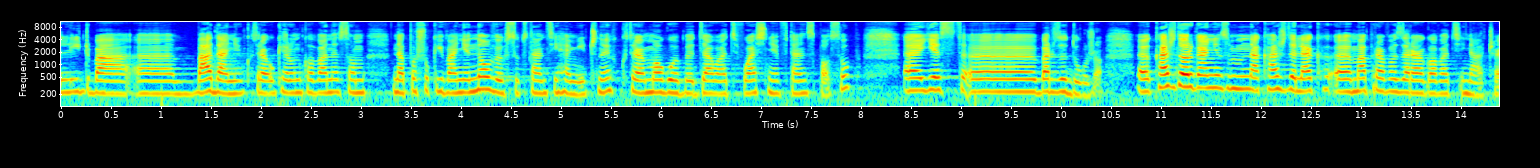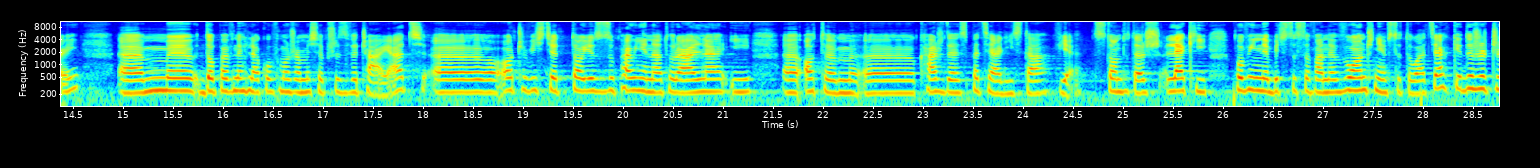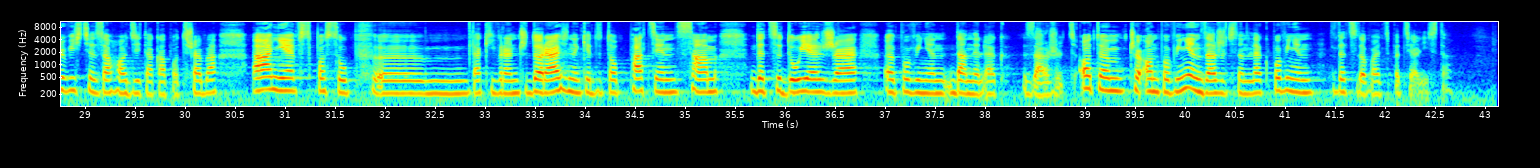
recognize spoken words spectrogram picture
liczba badań, które ukierunkowane są na poszukiwanie nowych substancji chemicznych, które mogłyby działać właśnie w ten sposób, e, jest e, bardzo dużo. E, każdy organizm na każdy lek ma prawo zareagować inaczej. My do pewnych leków możemy się przyzwyczajać. Oczywiście to jest zupełnie naturalne i o tym każdy specjalista wie. Stąd też leki powinny być stosowane wyłącznie w sytuacjach, kiedy rzeczywiście zachodzi taka potrzeba, a nie w sposób taki wręcz doraźny, kiedy to pacjent sam decyduje, że e, powinien dany lek zażyć. O tym, czy on powinien zażyć ten lek, powinien zdecydować specjalista.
